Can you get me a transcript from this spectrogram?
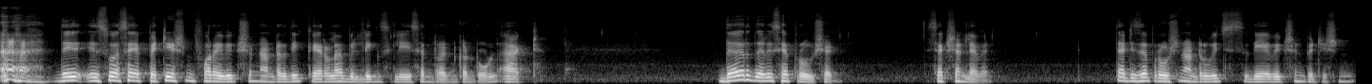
this was a petition for eviction under the Kerala Buildings Lease and Rent Control Act. There, there is a provision, section 11. That is a provision under which the eviction petition,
